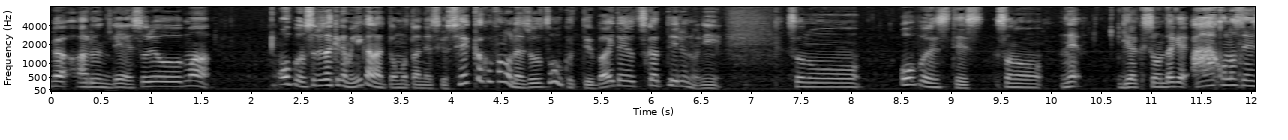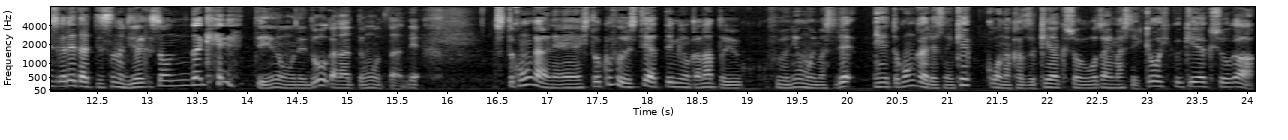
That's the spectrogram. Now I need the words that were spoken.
があるんで、それをまあ、オープンするだけでもいいかなって思ったんですけど、せっかくこのラジオトークっていう媒体を使っているのに、その、オープンして、そのね、リアクションだけ、ああ、この選手が出たってそのリアクションだけっていうのもね、どうかなって思ったんで、ちょっと今回はね、一工夫してやってみようかなというふうに思いまして、で、えっ、ー、と、今回ですね、結構な数契約書がございまして、今日引く契約書が、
